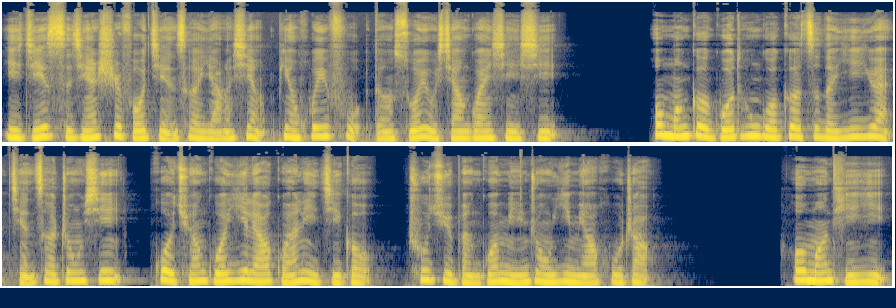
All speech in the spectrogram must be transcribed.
以及此前是否检测阳性并恢复等所有相关信息。欧盟各国通过各自的医院、检测中心或全国医疗管理机构出具本国民众疫苗护照。欧盟提议，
